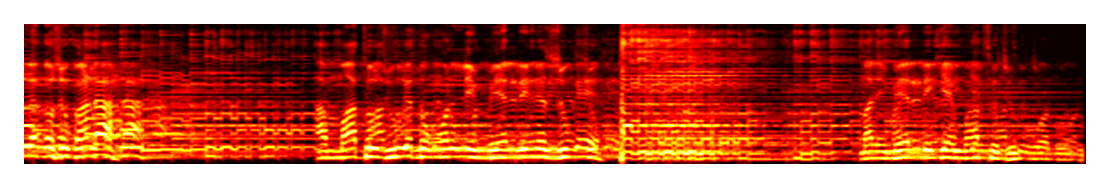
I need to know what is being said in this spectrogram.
એટલે કહું છું, ગાંડા, આ માથું ઝૂકે તો ઓનલી મેરડીને જ ઝૂકે. મારી મેરડી કે માથું ઝૂકવાનું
